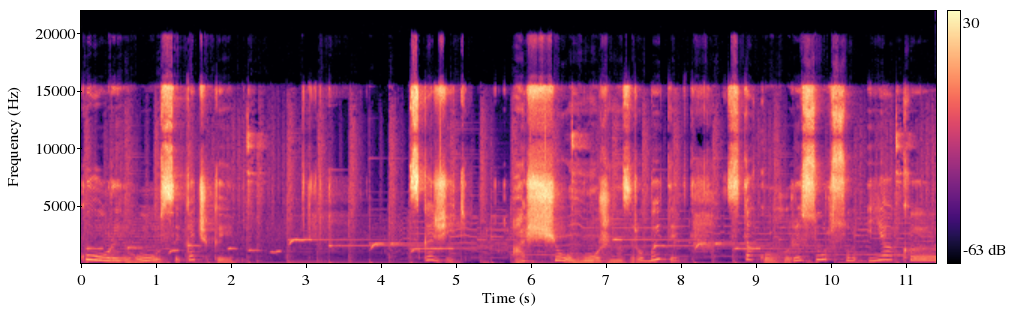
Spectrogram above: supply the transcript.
кури, гуси, качки. Скажіть, а що можна зробити з такого ресурсу, як е,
